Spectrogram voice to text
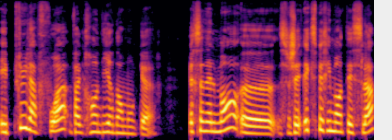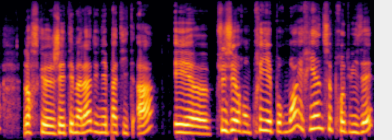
et plus la foi va grandir dans mon cœur. Personnellement, euh, j'ai expérimenté cela lorsque j'ai été malade d'une hépatite A, et euh, plusieurs ont prié pour moi, et rien ne se produisait.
